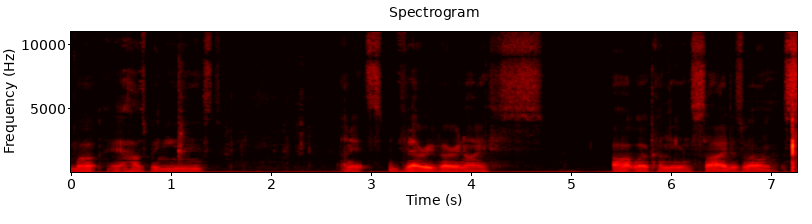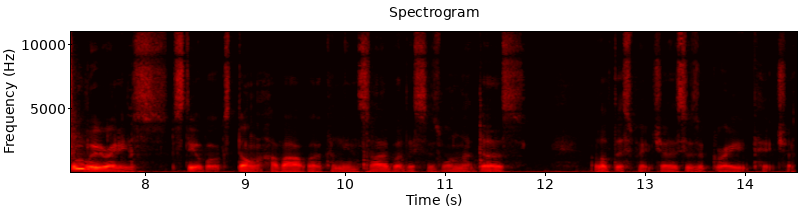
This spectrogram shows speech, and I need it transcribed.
but it has been used. And it's very, very nice artwork on the inside as well. Some Blu-rays, steelbooks don't have artwork on the inside, but this is one that does. I love this picture. This is a great picture.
